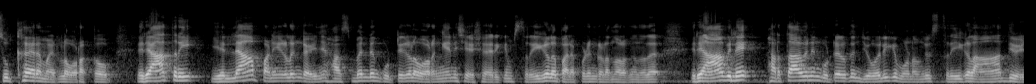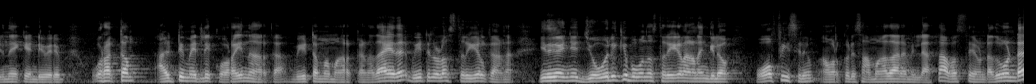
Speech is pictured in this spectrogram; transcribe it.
സുഖകരമായിട്ടുള്ള ഉറക്കവും. രാത്രി എല്ലാ പണികളും കഴിഞ്ഞ് ഹസ്ബൻഡും കുട്ടികളും ഉറങ്ങിയതിന് ശേഷമായിരിക്കും സ്ത്രീകൾ പലപ്പോഴും കിടന്നുറങ്ങുന്നത്. രാവിലെ ഭർത്താവിനും കുട്ടികൾക്കും ജോലിക്ക് പോകണമെങ്കിൽ സ്ത്രീകൾ ആദ്യം എഴുന്നേക്കേണ്ടി വരും. ഉറക്കം അൾട്ടിമേറ്റ്ലി കുറയുന്ന ആർക്കാണ് വീട്ടമ്മമാർക്കാണ്. അതായത് വീട്ടിലുള്ള സ്ത്രീകൾക്കാണ്. ഇത് കഴിഞ്ഞ് ജോലിക്ക് പോകുന്ന സ്ത്രീകളാണെങ്കിലോ ഓഫീസിലും അവർക്കൊരു സമാധാനമില്ലാത്ത അവസ്ഥയുണ്ട്. അതുകൊണ്ട്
